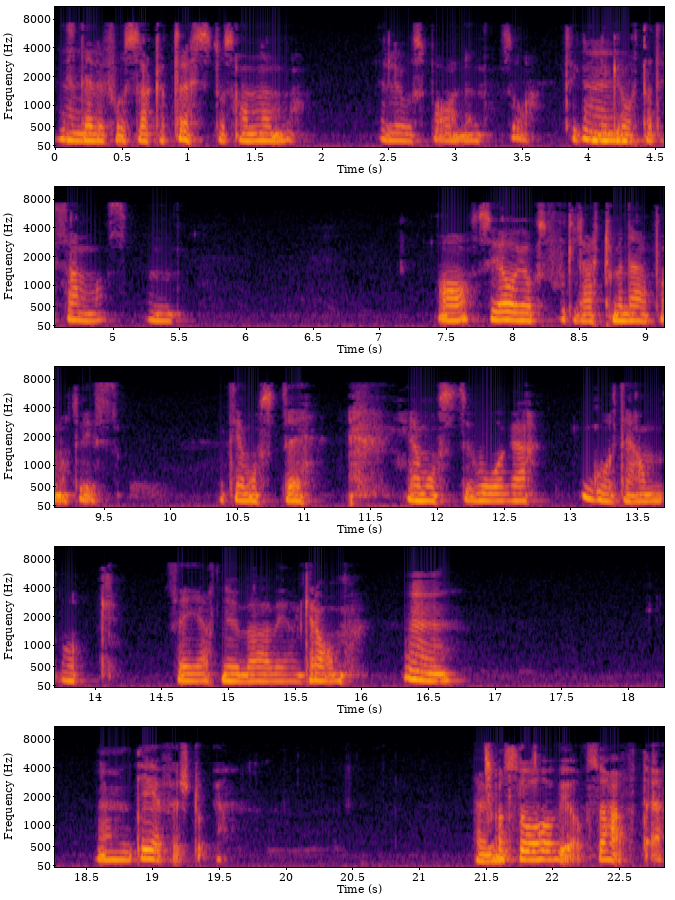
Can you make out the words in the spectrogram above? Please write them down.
Istället för att söka tröst hos honom. Eller hos barnen. Så. Tyckte vi Mm. gråta tillsammans. Men... Ja, så jag har ju också fått lärt mig det på något vis. Att jag måste, jag måste våga gå till han och säga att nu behöver jag en kram. Mm. Mm, det förstår jag. Mm. Och så har vi också haft det.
